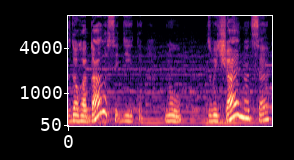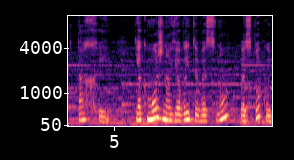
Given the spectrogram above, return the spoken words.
Здогадалися діти? Ну, звичайно, це птахи. Як можна уявити весну без стуку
